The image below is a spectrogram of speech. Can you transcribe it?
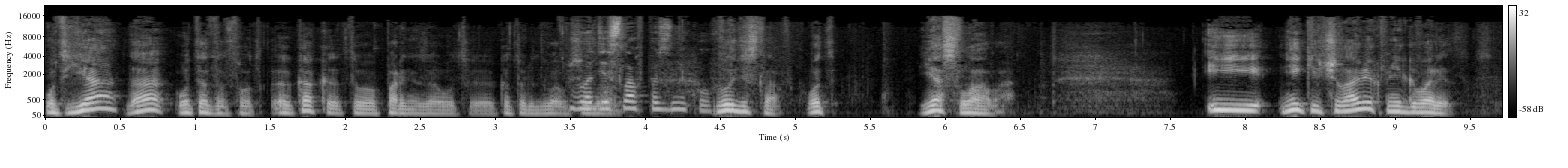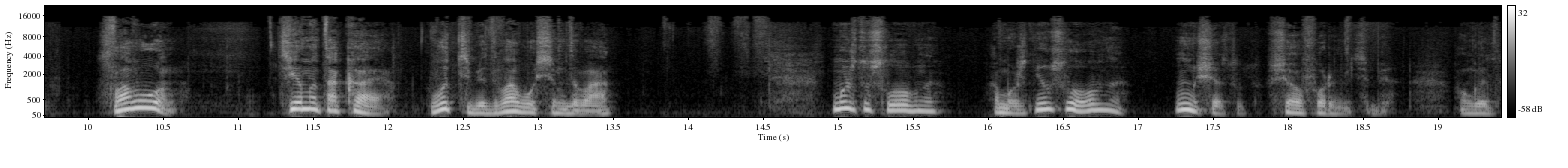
Вот я, да, вот этот вот, э, как этого парня зовут, э, который два Владислав Поздняков. Владислав. Вот я Слава. И некий человек мне говорит, Славон, тема такая. Вот тебе 282. Может, условно, а может, не условно. Ну, мы сейчас тут все оформим тебе. Он говорит,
